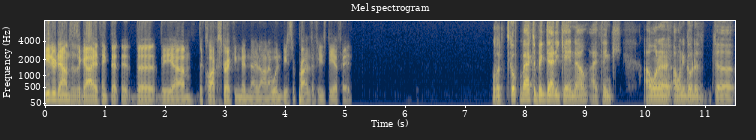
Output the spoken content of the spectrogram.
Jeter Downs is a guy I think that the the um, the clock striking midnight on. I wouldn't be surprised if he's DFA'd. Let's go back to Big Daddy Kane now. I think I want to I want to go to the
